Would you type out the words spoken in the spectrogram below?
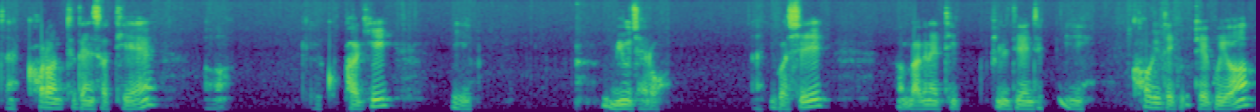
자, current density에 어, 그 곱하기 이 뮤 제로. 이것이 마그네틱 필드의 이제 이 컬이 되고요.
